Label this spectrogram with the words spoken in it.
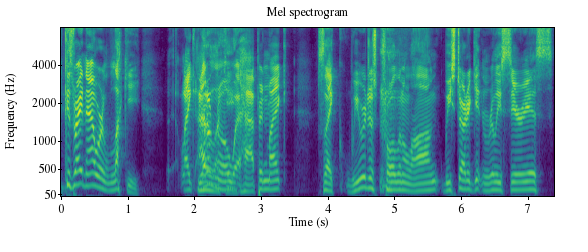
because right now we're lucky. Like I We're don't know what happened, Mike. It's like we were just trolling along. We started getting really serious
